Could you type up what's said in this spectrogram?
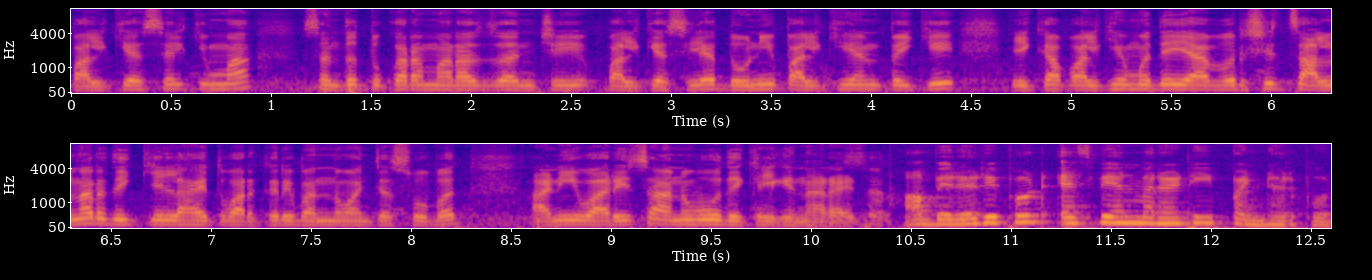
पालखी असेल किंवा संत तुकाराम महाराजांची पालखी असेल या दोन्ही पालखींपैकी एका पालखीमध्ये यावर्षी चालणार देखील आहेत वारकरी बांधवांच्या सोबत आणि वारीचा अनुभव देखील घेणार आहेत. Bureau report S B N Marathi Pandharpur.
